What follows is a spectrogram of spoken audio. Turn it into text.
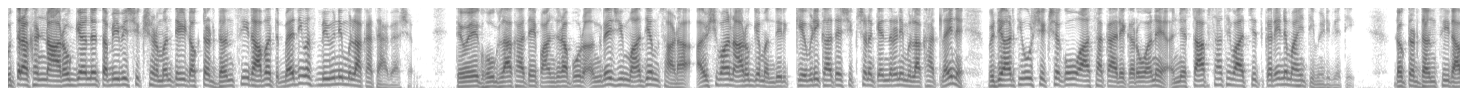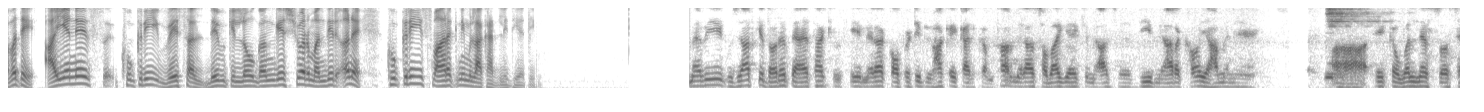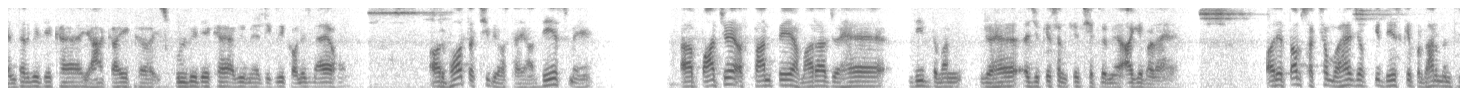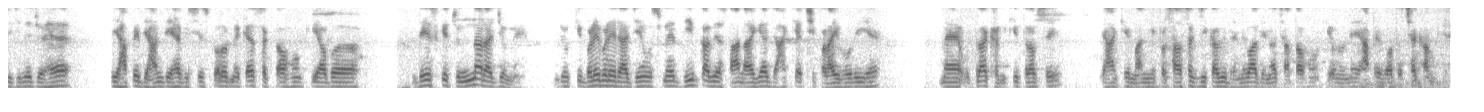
ઉત્તરાખંડના આરોગ્ય અને તબીબી શિક્ષણ મંત્રી ડોક્ટર ધનસિંહ રાવત બે દિવસ દીવની મુલાકાતે આવ્યા છે. તેઓએ ઘોઘલા ખાતે પાંજરાપુર અંગ્રેજી માધ્યમ શાળા, આયુષ્યમાન આરોગ્ય મંદિર, કેવડી ખાતે શિક્ષણ કેન્દ્રની મુલાકાત લઈને વિદ્યાર્થીઓ, શિક્ષકો, આશા કાર્યકરો અને અન્ય સ્ટાફ સાથે વાતચીત કરીને માહિતી મેળવી હતી. ડોક્ટર ધનસિંહ રાવતે આઈએનએસ ખુકરી વેસલ દેવ કિલ્લો ગંગેશ્વર મંદિર અને ખુકરી સ્મારકની મુલાકાત લીધી હતી. मैं भी गुजरात के दौरे पे आया था क्योंकि मेरा कोऑपरेटिव विभाग का एक कार्यक्रम था और मेरा सौभाग्य है कि मैं आज दीप में आ रखा हूँ। यहाँ मैंने आ, एक वेलनेस सेंटर भी देखा है यहाँ का एक स्कूल भी देखा है। अभी मैं डिग्री कॉलेज में आया हूँ और बहुत अच्छी व्यवस्था है यहाँ देश में। पाँचवें स्थान पे हमारा जो है दीप दमन जो है एजुकेशन के क्षेत्र में आगे बढ़ा है। और ये तब सक्षम हुआ है जबकि देश के प्रधानमंत्री जी ने जो है यहाँ पे ध्यान दिया है विशेषकर और मैं कह सकता हूँ कि अब देश के चुनिंदा राज्यों में, जो कि बड़े बड़े राज्य हैं, उसमें दीप का भी स्थान आ गया, जहाँ की अच्छी पढ़ाई हो रही है। मैं उत्तराखंड की तरफ़ से यहाँ के माननीय प्रशासक जी का भी धन्यवाद देना चाहता हूँ कि उन्होंने यहाँ पे बहुत अच्छा काम किया।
